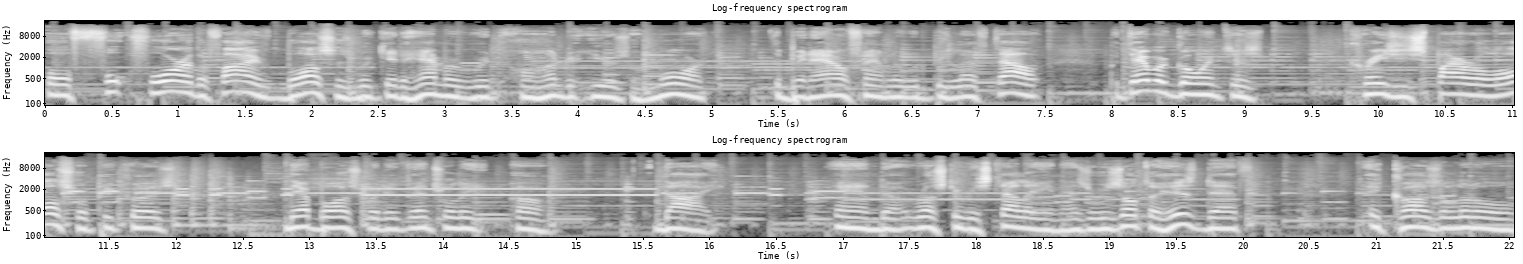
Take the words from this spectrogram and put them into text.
all four, four of the five bosses would get hammered with 100 years or more. The Bonanno family would be left out, but they were going to crazy spiral also because their boss would eventually uh, die and uh, Rusty Rastelli. And as a result of his death, it caused a little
